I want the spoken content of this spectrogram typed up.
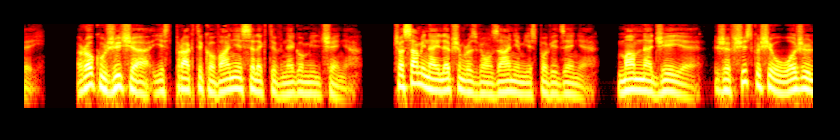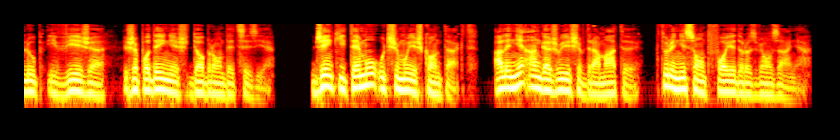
roku życia jest praktykowanie selektywnego milczenia. Czasami najlepszym rozwiązaniem jest powiedzenie Mam nadzieję, że wszystko się ułoży lub i wierzę, że podejmiesz dobrą decyzję. Dzięki temu utrzymujesz kontakt, ale nie angażujesz się w dramaty, które nie są twoje do rozwiązania.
